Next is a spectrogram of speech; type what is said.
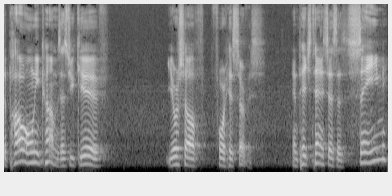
The power only comes as you give yourself for His service. In page 10, it says the same,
